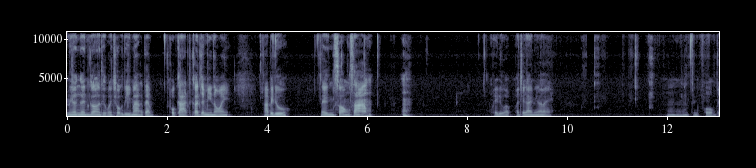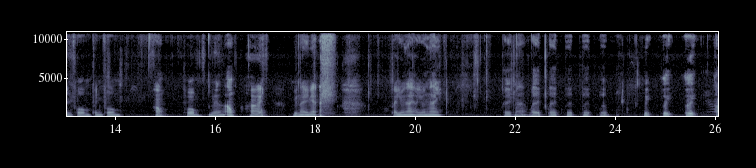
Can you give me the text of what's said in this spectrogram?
เนื้อเงินก็ถือว่าโชคดีมาก แต่โอกาสก็จะมีน้อยอะไปดูหนึ่งสองสามไปดูครับว่าจะได้เนื้ออะไรเป็นโฟมเป็นโฟมเป็นโฟม เอ้าโฟมเนื้อเอ้าหาย อยู่ไหนเนี่ยไปอยู่ข้างในอยู่ข้างในเปิดมาเปิดเปิดเปิดเปิดเปิดเฮ้ยเฮ้ยเฮ้ยไร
